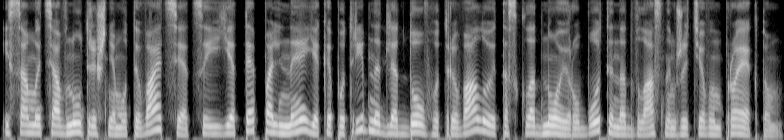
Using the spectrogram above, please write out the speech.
І саме ця внутрішня мотивація – це і є те пальне, яке потрібне для довготривалої та складної роботи над власним життєвим проектом.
